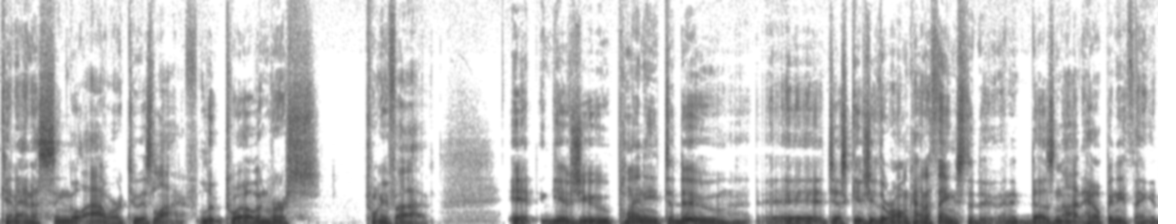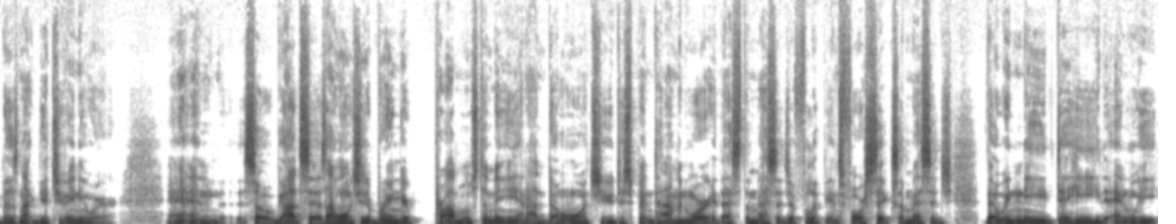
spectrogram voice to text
can add a single hour to his life? Luke 12 and verse 25. It gives you plenty to do. It just gives you the wrong kind of things to do. And it does not help anything. It does not get you anywhere. And so God says, I want you to bring your problems to me, and I don't want you to spend time in worry. That's the message of Philippians 4 6, a message that we need to heed, and we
